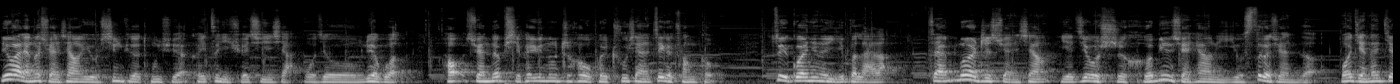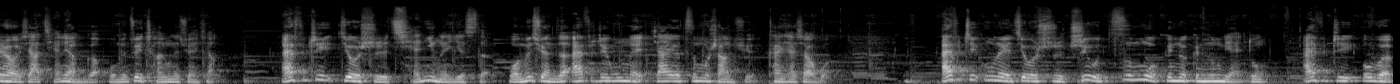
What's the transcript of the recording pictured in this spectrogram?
另外两个选项，有兴趣的同学可以自己学习一下，我就略过了。好，选择匹配运动之后会出现这个窗口，最关键的一步来了，在 Merge 选项，也就是合并选项里有四个选择，我简单介绍一下前两个，我们最常用的选项，FG 就是前景的意思，我们选择 FG Only 加一个字幕上去，看一下效果。FG Only 就是只有字幕跟着跟踪联动。FG over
